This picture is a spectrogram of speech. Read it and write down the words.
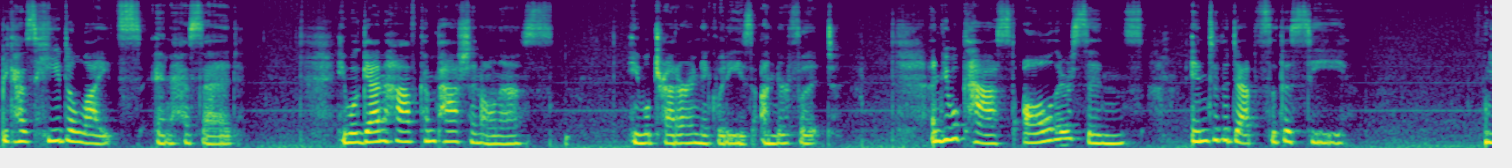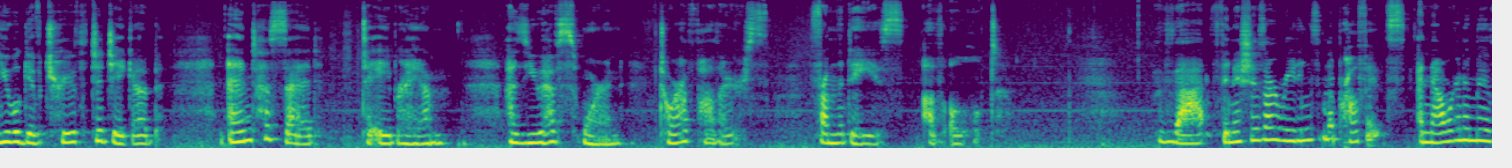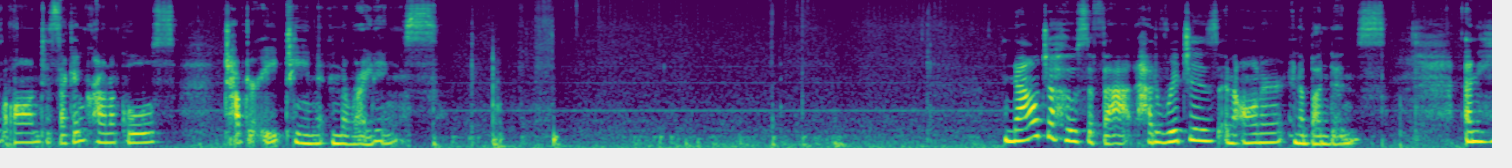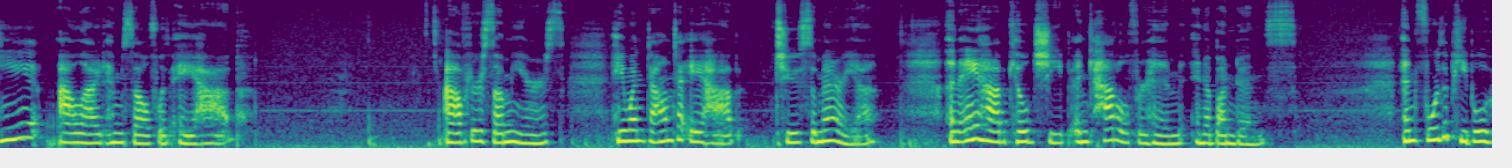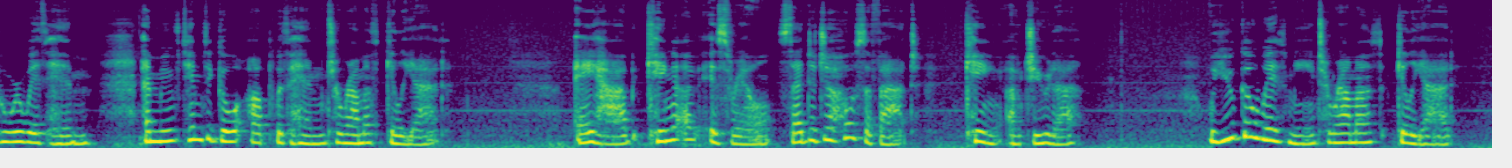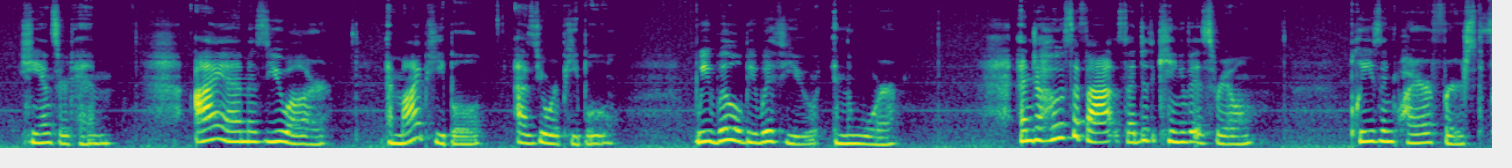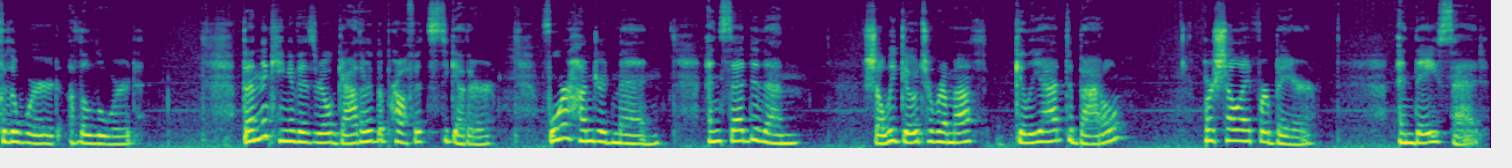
because he delights in Hesed. He will again have compassion on us. He will tread our iniquities underfoot and you will cast all their sins into the depths of the sea. You will give truth to Jacob and Hesed to Abraham, as you have sworn to our fathers from the days of old. That finishes our readings in the prophets, and now we're going to move on to Second Chronicles chapter 18 in the writings. Now Jehoshaphat had riches and honor and abundance, and he allied himself with Ahab. After some years, he went down to Ahab to Samaria, and Ahab killed sheep and cattle for him in abundance, and for the people who were with him, and moved him to go up with him to Ramoth Gilead. Ahab, king of Israel, said to Jehoshaphat, king of Judah. Will you go with me to Ramoth Gilead? He answered him, I am as you are, and my people as your people. We will be with you in the war. And Jehoshaphat said to the king of Israel, Please inquire first for the word of the Lord. Then the king of Israel gathered the prophets together, four hundred men, and said to them, Shall we go to Ramoth Gilead to battle? Or shall I forbear? And they said,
